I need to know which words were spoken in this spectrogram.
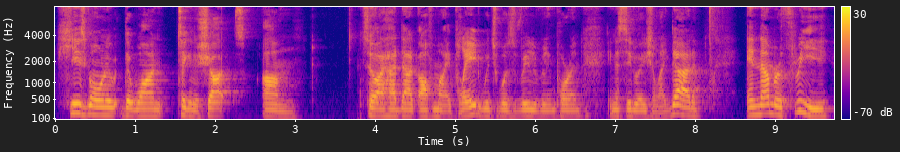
He's going to the one taking the shots. Um, so I had that off my plate, which was really, really important in a situation like that. And number three,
